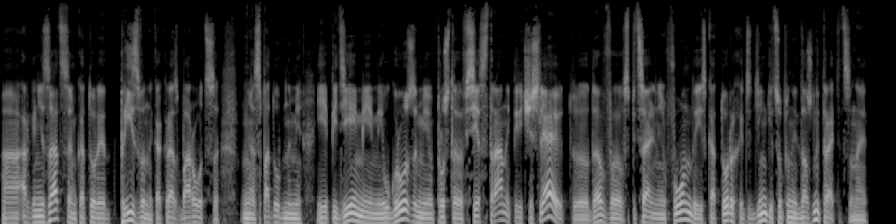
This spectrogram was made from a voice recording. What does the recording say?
а, организациям, которые призваны как раз бороться с подобными и эпидемиями, и угрозами, просто все страны перечисляют э, да, в, в специальные специальные фонды, из которых эти деньги, собственно, и должны тратиться на это.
